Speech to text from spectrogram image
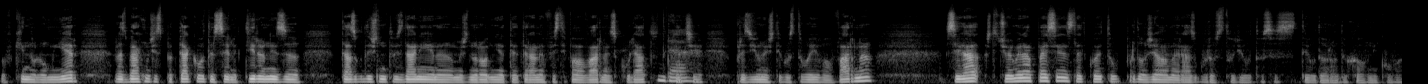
в кино Лумиер. Разбрахме, че спектакълът е селектиран за тази годишното издание на Международния театрален фестивал Варненско лято, да. така че през юни ще гостува и във Варна. Сега ще чуем една песен, след което продължаваме разговора в студиото с Теодора Духовникова.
